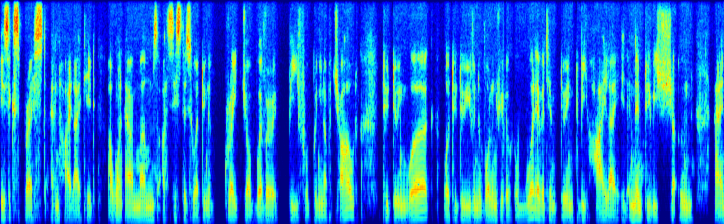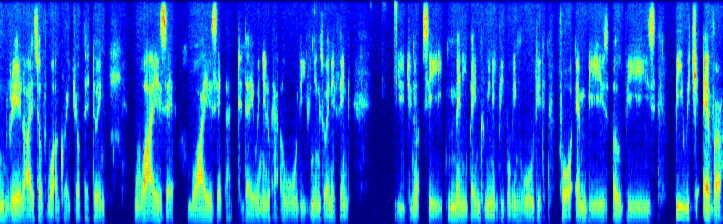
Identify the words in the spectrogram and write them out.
is expressed and highlighted. I want our mums, our sisters who are doing a great job, whether it be for bringing up a child, to doing work, or to do even a voluntary or whatever they're doing, to be highlighted and then to be shown and realized of what a great job they're doing. Why is it? Why is it that today, when you look at award evenings or anything, you do not see many BAME community people being awarded for MBs, OBs, be whichever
